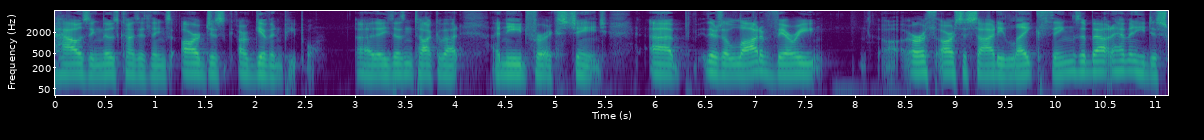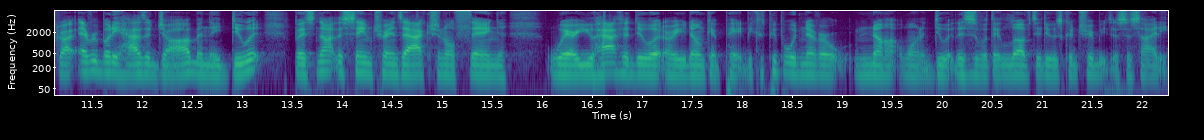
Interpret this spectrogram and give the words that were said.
housing, those kinds of things are just are given people. Uh, he doesn't talk about a need for exchange. Uh, there's a lot of very uh, earth our society like things about heaven he described everybody has a job and they do it but it's not the same transactional thing where you have to do it or you don't get paid because people would never not want to do it this is what they love to do is contribute to society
